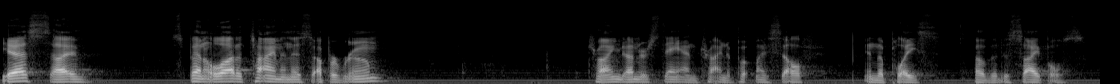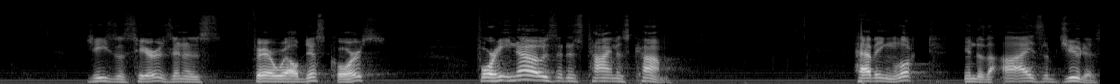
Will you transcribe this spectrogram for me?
Yes, I spent a lot of time in this upper room trying to understand, trying to put myself in the place of the disciples. Jesus here is in his farewell discourse, for he knows that his time has come. Having looked into the eyes of Judas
